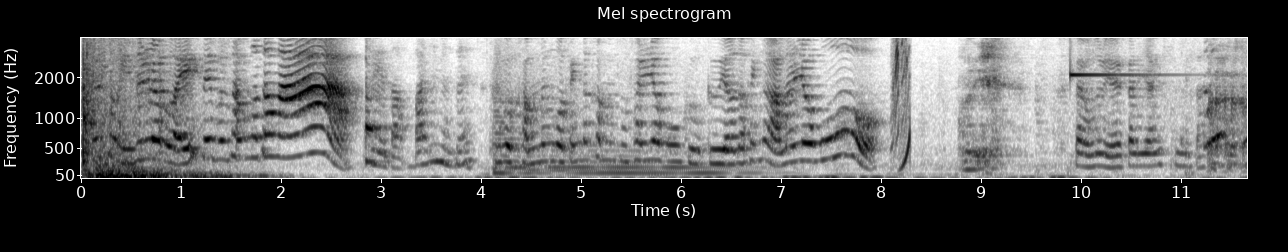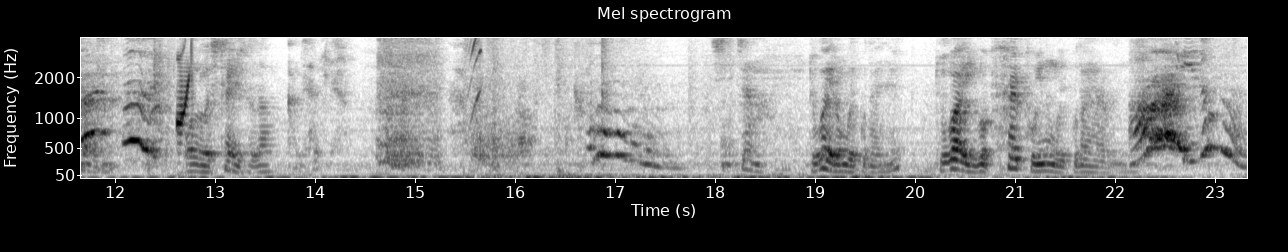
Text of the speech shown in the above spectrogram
계속 잊으려고 A7 산 거잖아. 나 빠지면 돼? 그거 갚는 거 생각하면서 살려고 그, 그 여자 생각 안 하려고. 아니 자 오늘 여기까지 하겠습니다. 오늘 시청해주셔서 감사합니다 진짜 누가 이런 거 입고 다니냐? 누가 이거 살 보이는 거 입고 다니라고 그러냐? 아이 정도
